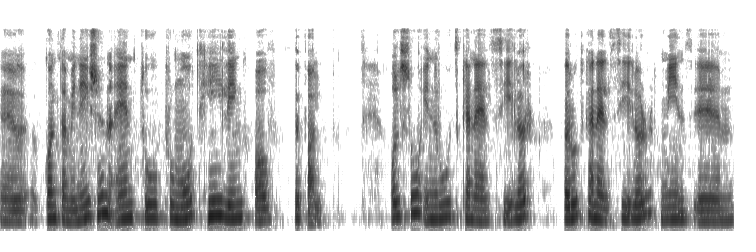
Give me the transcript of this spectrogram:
uh, contamination and to promote healing of the pulp. Also in root canal sealer, a root canal sealer means um,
